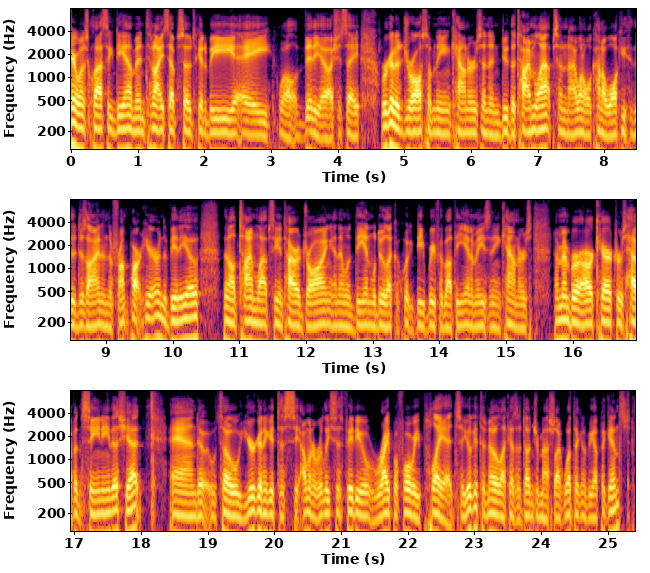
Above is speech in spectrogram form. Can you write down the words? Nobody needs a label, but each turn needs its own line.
Hey everyone, it's Classic DM, and tonight's episode is going to be a, well, video, I should say. We're going to draw some of the encounters and then do the time lapse, and I want to kind of walk you through the design in the front part here in the video. Then I'll time lapse the entire drawing, and then at the end we'll do like a quick debrief about the enemies and the encounters. Now remember, our characters haven't seen any of this yet, and uh, so you're going to get to see, I'm going to release this video right before we play it, so you'll get to know, like as a dungeon master, like what they're going to be up against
